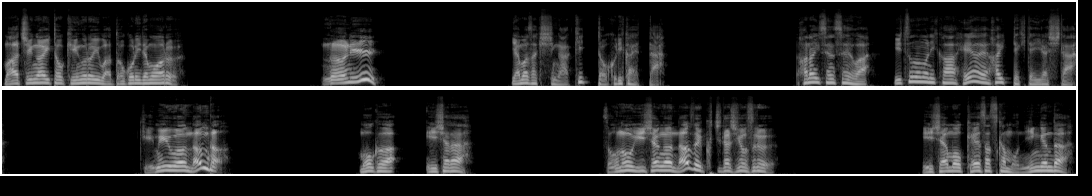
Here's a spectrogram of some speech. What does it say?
間違いと気狂いはどこにでもある。何？山崎氏がきっと振り返った。花井先生はいつの間にか部屋へ入ってきていらした。君は何だ？僕は医者だ。その医者がなぜ口出しをする？医者も警察官も人間だ。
